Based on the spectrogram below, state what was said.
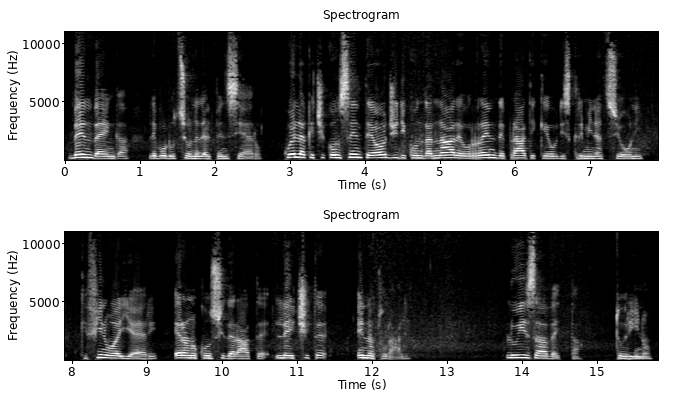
Ben venga l'evoluzione del pensiero, quella che ci consente oggi di condannare orrende pratiche o discriminazioni che fino a ieri erano considerate lecite e naturali. Luisa Avetta, Torino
